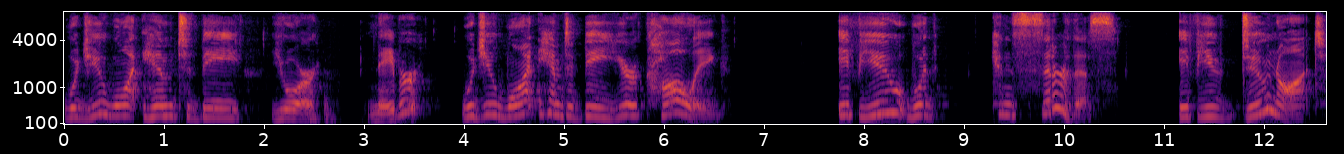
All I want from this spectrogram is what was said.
Would you want him to be your neighbor? Would you want him to be your colleague? If you would consider this, if you do not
